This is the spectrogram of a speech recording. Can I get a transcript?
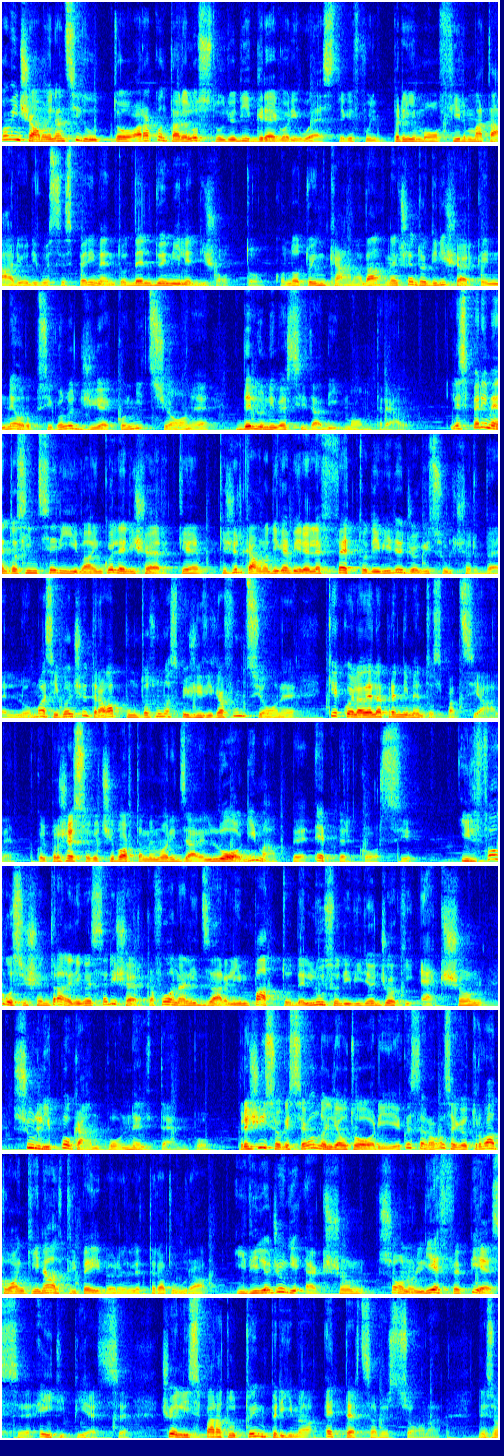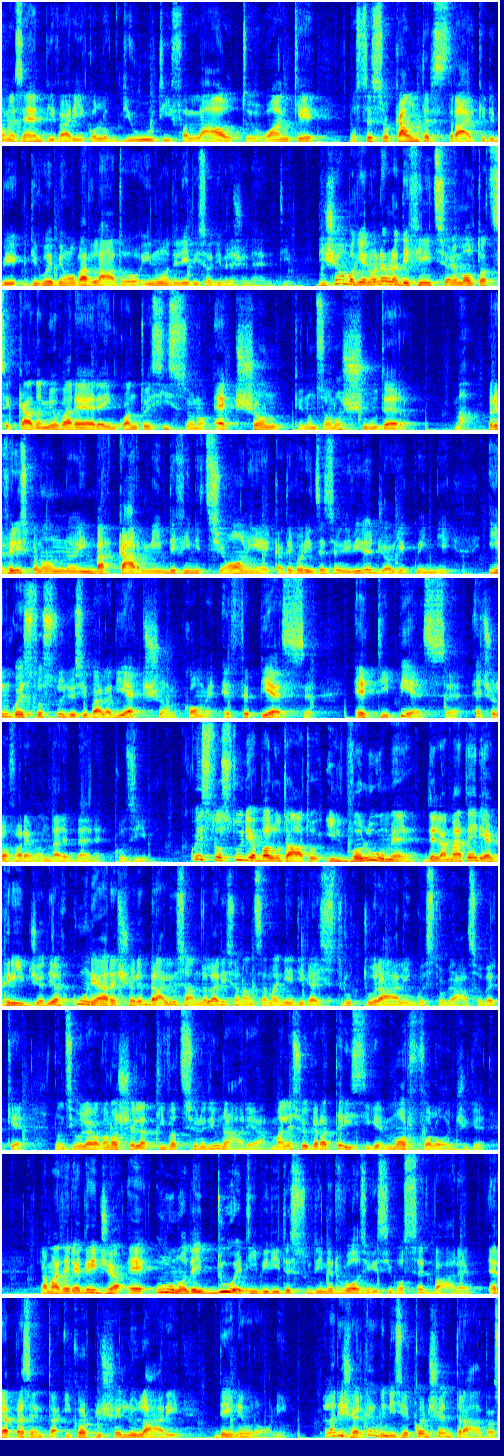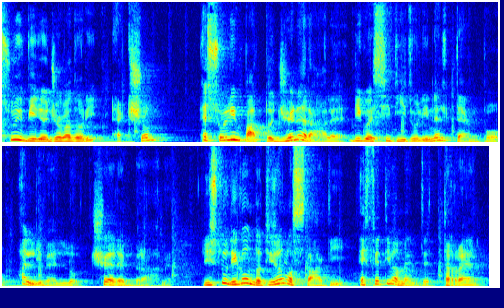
Cominciamo innanzitutto a raccontare lo studio di Gregory West, che fu il primo firmatario di questo esperimento del 2018, condotto in Canada nel centro di ricerca in neuropsicologia e cognizione dell'Università di Montreal. L'esperimento si inseriva in quelle ricerche che cercavano di capire l'effetto dei videogiochi sul cervello, ma si concentrava appunto su una specifica funzione che è quella dell'apprendimento spaziale, quel processo che ci porta a memorizzare luoghi, mappe e percorsi. Il focus centrale di questa ricerca fu analizzare l'impatto dell'uso di videogiochi action sull'ippocampo nel tempo. Preciso che secondo gli autori, e questa è una cosa che ho trovato anche in altri paper in letteratura, i videogiochi action sono gli FPS e i TPS, cioè li spara tutto in prima e terza persona. Ne sono esempi vari Call of Duty, Fallout o anche lo stesso Counter-Strike di cui abbiamo parlato in uno degli episodi precedenti. Diciamo che non è una definizione molto azzeccata a mio parere in quanto esistono action che non sono shooter ma preferisco non imbarcarmi in definizioni e categorizzazioni di videogiochi e quindi in questo studio si parla di action come FPS e TPS e ce lo faremo andare bene così. Questo studio ha valutato il volume della materia grigia di alcune aree cerebrali usando la risonanza magnetica e strutturali in questo caso, perché non si voleva conoscere l'attivazione di un'area, ma le sue caratteristiche morfologiche. La materia grigia è uno dei due tipi di tessuti nervosi che si può osservare e rappresenta i corpi cellulari dei neuroni. La ricerca quindi si è concentrata sui videogiocatori action e sull'impatto generale di questi titoli nel tempo a livello cerebrale. Gli studi condotti sono stati effettivamente tre.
